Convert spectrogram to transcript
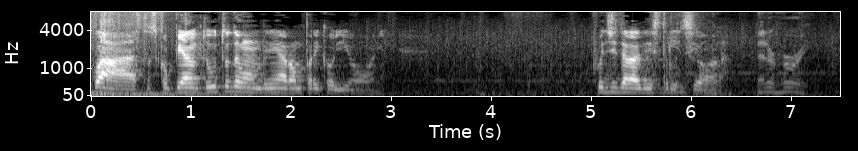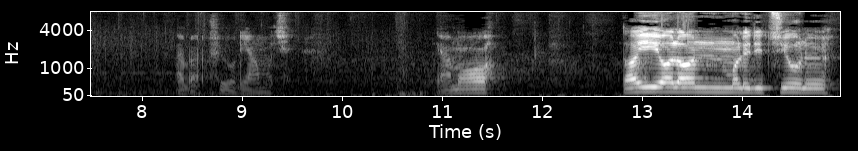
Qua sto scoppiando tutto, devono venire a rompere i coglioni. Fuggi dalla distruzione. Eh beh, figuriamoci. Andiamo. Dai Alan, maledizione.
